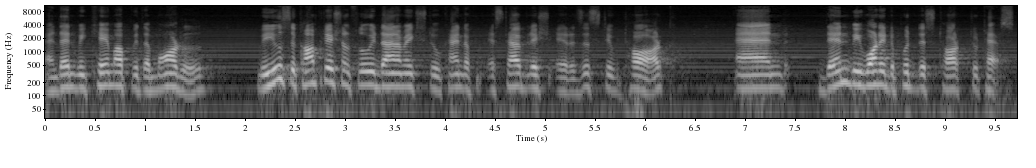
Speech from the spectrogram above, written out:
And then we came up with a model we used the computational fluid dynamics to kind of establish a resistive torque and then we wanted to put this torque to test.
